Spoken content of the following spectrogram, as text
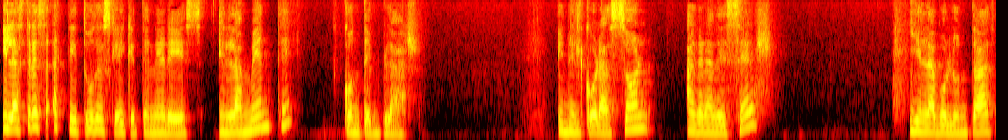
Y las tres actitudes que hay que tener es en la mente contemplar, en el corazón agradecer y en la voluntad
